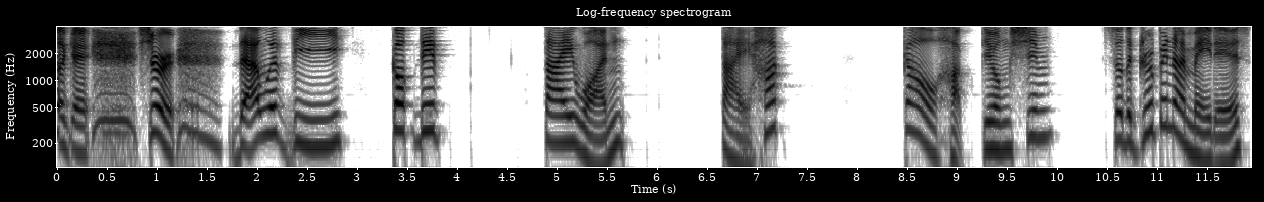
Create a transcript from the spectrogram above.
okay. Sure. That would be Gokdip Taiwan Daihak Gaohak Dongshim. So the grouping I made is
